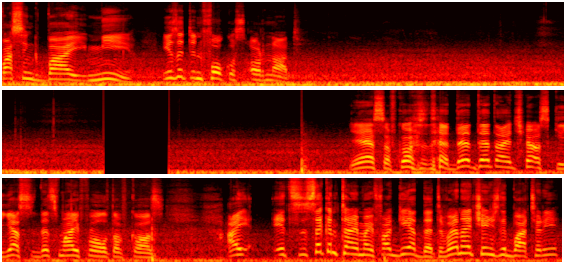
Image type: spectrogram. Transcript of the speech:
passing by me, is it in focus or not? Yes, of course, that, that, that I just, yes, that's my fault, of course. I, it's the second time I forget that when I change the battery,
